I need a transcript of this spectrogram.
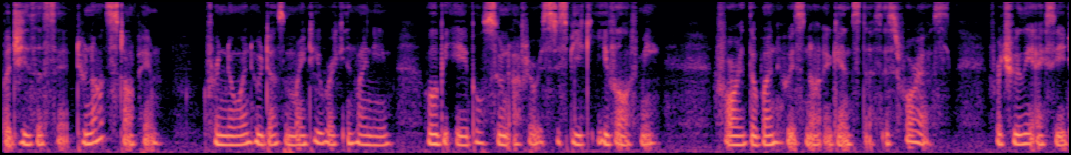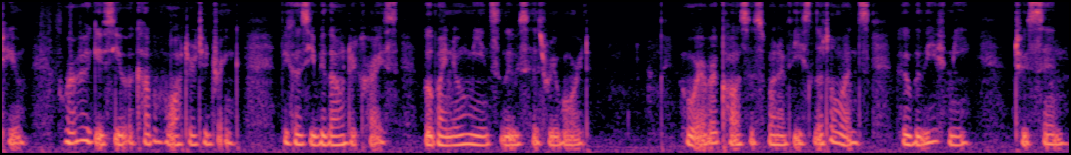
But Jesus said, Do not stop him, for no one who does a mighty work in my name will be able soon afterwards to speak evil of me. For the one who is not against us is for us. For truly I say to you, whoever gives you a cup of water to drink, because you belong to Christ, will by no means lose his reward. Whoever causes one of these little ones who believe me to sin,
